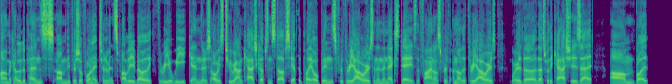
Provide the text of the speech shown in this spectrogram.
Um, it kind of depends. Um, the official Fortnite tournament's probably about like three a week, and there's always two round cash cups and stuff. So you have to play opens for three hours, and then the next day is the finals for another three hours, where the that's where the cash is at. Um, but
